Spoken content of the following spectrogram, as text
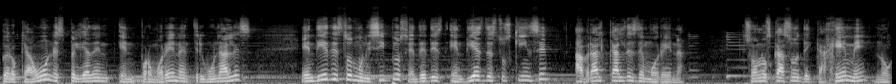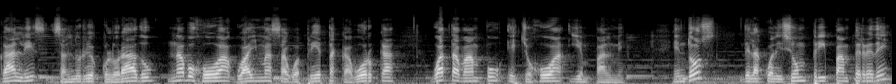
pero que aún es peleada en, por Morena en tribunales, en 10 de estos municipios, en 10, de estos 15, habrá alcaldes de Morena. Son los casos de Cajeme, Nogales, San Luis Río Colorado, Navojoa, Guaymas, Agua Prieta, Caborca, Guatabampo, Echojoa y Empalme. En dos, de la coalición PRI-PAN-PRD,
